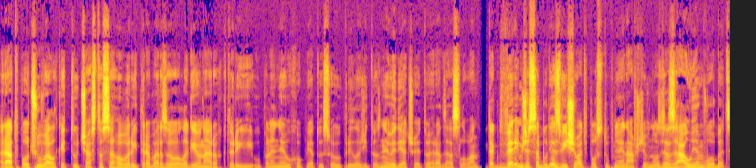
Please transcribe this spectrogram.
rád počúval, keď tu často sa hovorí treba o legionároch, ktorí úplne neuchopia tú svoju príležitosť, nevedia, čo je to hrať za Slovan. Tak verím, že sa bude zvyšovať postupne aj návštevnosť a záujem vôbec.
